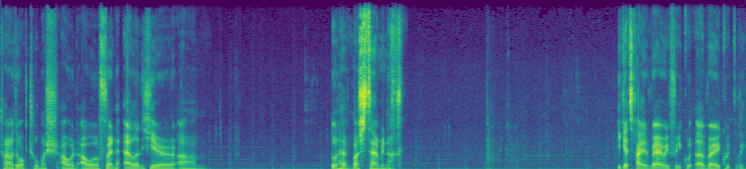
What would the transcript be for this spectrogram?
Try not to walk too much. Our our friend Alan here um don't have much stamina. he gets tired very frequent uh, very quickly.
